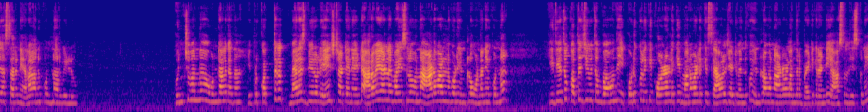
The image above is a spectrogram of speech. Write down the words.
చేస్తారని ఎలా అనుకుంటున్నారు వీళ్ళు? కొంచెమన్నా ఉండాలి కదా. ఇప్పుడు కొత్తగా మ్యారేజ్ బ్యూరోలు ఏం స్టార్ట్ అయినాయంటే అరవై ఏళ్ళ వయసులో ఉన్న ఆడవాళ్ళని కూడా ఇంట్లో ఉండనివ్వకుండా ఇదేదో కొత్త జీవితం బాగుంది. ఈ కొడుకులకి కోడళ్ళకి మనవాళ్ళకి సేవలు చేయటం ఎందుకు? ఇంట్లో ఉన్న ఆడవాళ్ళందరూ బయటికి రండి ఆస్తులు తీసుకుని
